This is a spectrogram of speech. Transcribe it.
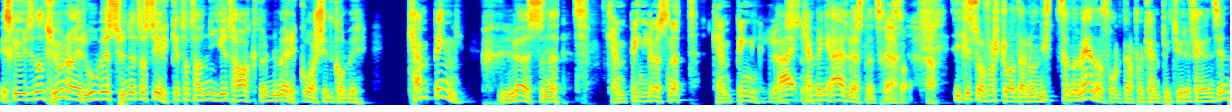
vi skal ut i naturen og erobre sunnhet og styrke til å ta nye tak når den mørke årstid kommer. Camping, løsnet. Camping løsnet. Camping løsnet. Nei, camping er løsnet, skal det stå. ja. Ikke så å forstå at det er noe nytt fenomen at folk drar på campingtur i ferien sin.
